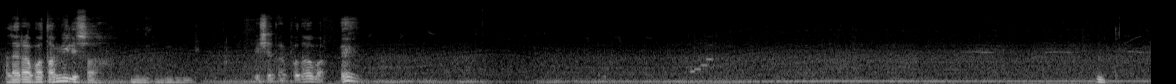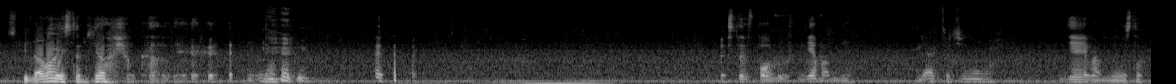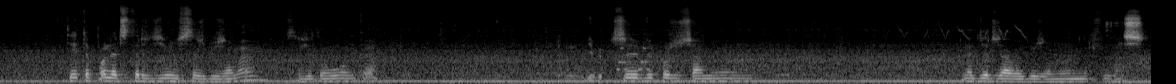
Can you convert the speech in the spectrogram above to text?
Ale robota milsza. Mi się tam podoba. Chwilowo jestem nieosiągalny. Jestem w polu, nie ma mnie. Jak to ci nie ma? Nie ma mnie, jestem. Ty to pole 49 też bierzemy? W sensie tą łąkę? Nie wiem. Czy wypożyczamy? Na dzierżawę bierzemy na chwilę, Wiesz,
